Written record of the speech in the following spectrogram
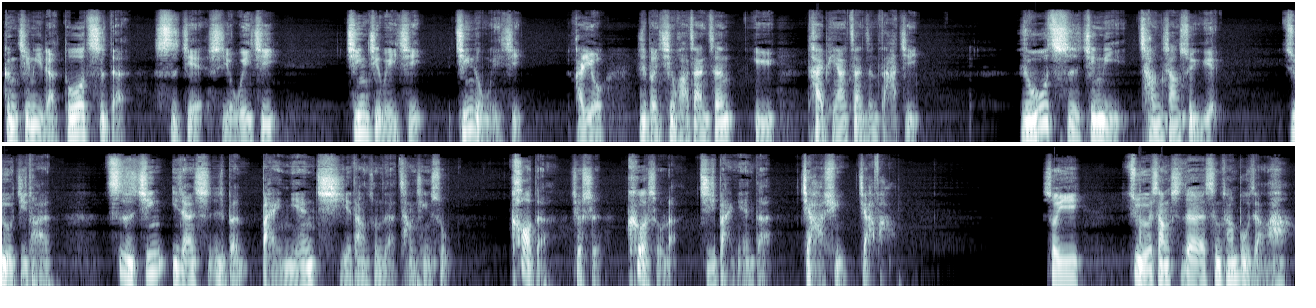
更经历了多次的世界石油危机、经济危机、金融危机，还有日本侵华战争与太平洋战争的打击。如此经历沧桑岁月，住友集团至今依然是日本百年企业当中的常青树，靠的就是恪守了几百年的家训家法。所以，住友商事的生川部长啊，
